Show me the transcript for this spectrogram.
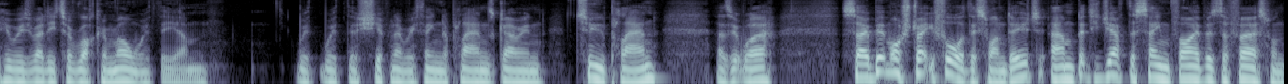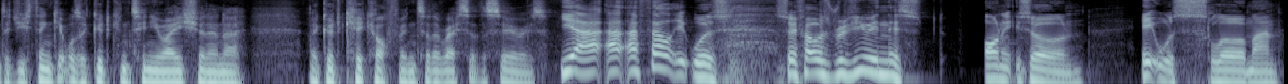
who is ready to rock and roll with the um, with with the ship and everything. The plan's going to plan, as it were. So a bit more straightforward this one, dude. Um, but did you have the same vibe as the first one? Did you think it was a good continuation and a, a good kickoff into the rest of the series? Yeah, I, I felt it was. So if I was reviewing this on its own, it was slow, man.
